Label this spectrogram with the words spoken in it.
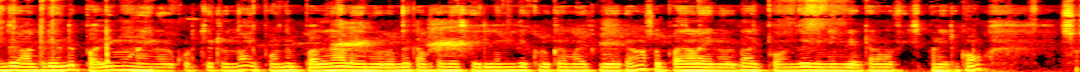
வந்து ஆல்ரெடி வந்து பதிமூணு ஐநூறு கொடுத்துட்ருந்தோம் இப்போ வந்து பதினாலு ஐநூறு வந்து கம்பெனி சைட்லேருந்து கொடுக்குற மாதிரி சொல்லியிருக்காங்க. ஸோ பதினாலு ஐநூறு தான் இப்போ வந்து வின்னிங் ரேட்டாக நம்ம ஃபிக்ஸ் பண்ணியிருக்கோம். ஸோ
